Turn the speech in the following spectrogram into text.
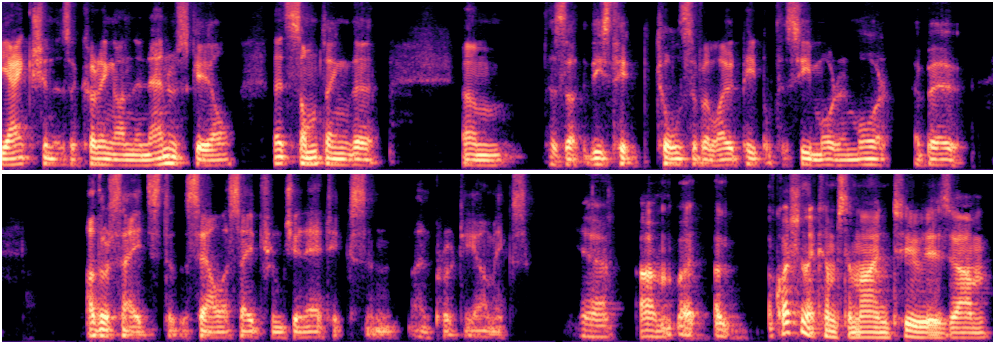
the action is occurring on the nanoscale. That's something that um, these t- tools have allowed people to see more and more about other sides to the cell aside from genetics and, and proteomics. Yeah. Um, a, a, question that comes to mind too is um,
